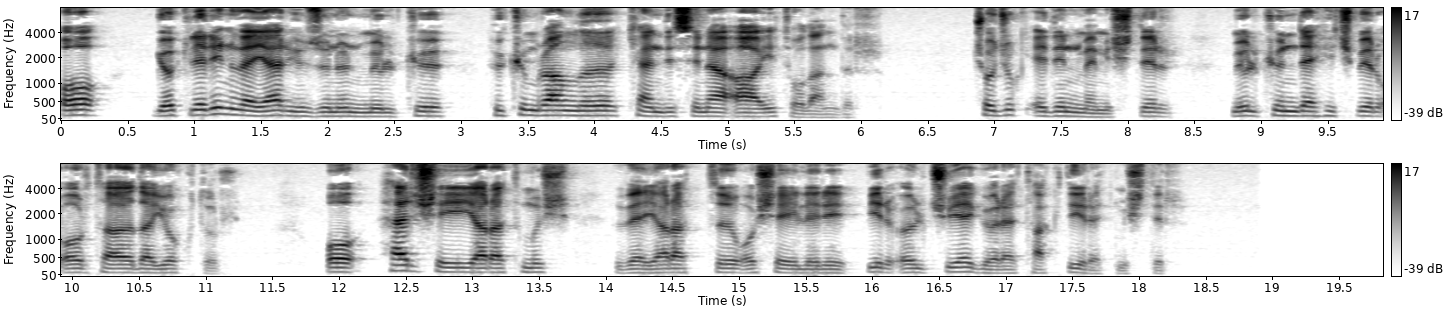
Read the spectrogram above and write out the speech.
O göklerin ve yeryüzünün mülkü, hükümranlığı kendisine ait olandır. Çocuk edinmemiştir, mülkünde hiçbir ortağı da yoktur. O her şeyi yaratmış ve yarattığı o şeyleri bir ölçüye göre takdir etmiştir.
